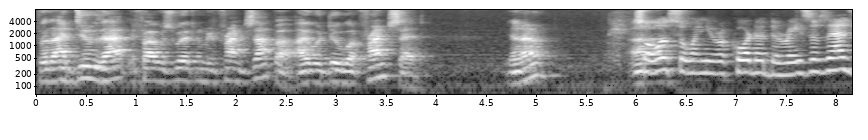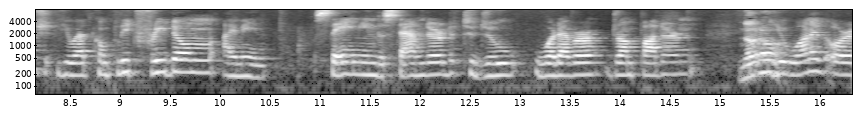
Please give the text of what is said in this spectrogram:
But I'd do that if I was working with Frank Zappa. I would do what Frank said. You know? So Uh, also when you recorded the Razor's Edge, you had complete freedom. I mean, staying in the standard to do whatever drum pattern no, no, you wanted, or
